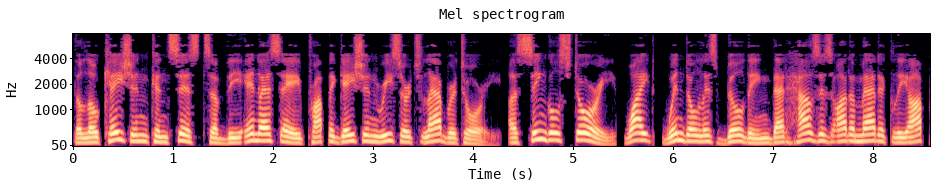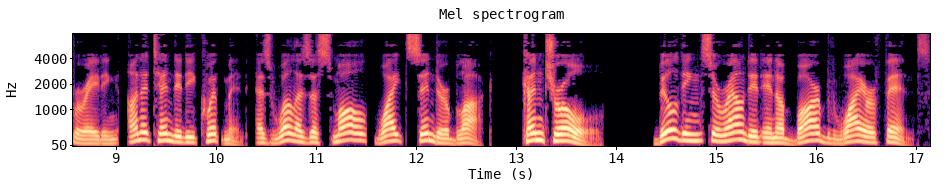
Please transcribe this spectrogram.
the location consists of the NSA Propagation Research Laboratory, a single-story, white, windowless building that houses automatically operating, unattended equipment, as well as a small, white cinder block control building surrounded in a barbed wire fence.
